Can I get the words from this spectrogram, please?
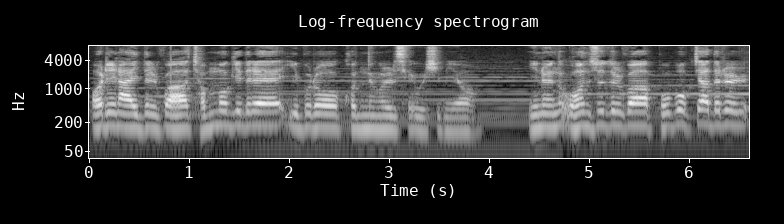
어린 아이들과 젖먹이들의 입으로 권능을 세우시며 이는 원수들과 보복자들을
